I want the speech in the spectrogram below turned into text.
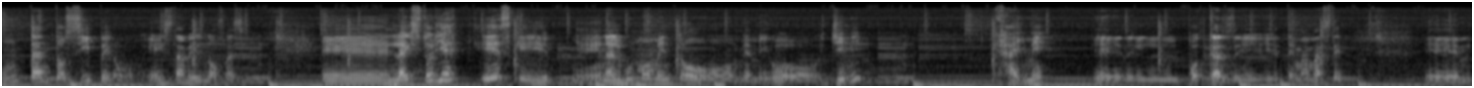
Un tanto sí, pero esta vez no fue así. Eh, la historia es que eh, en algún momento mi amigo Jimmy, Jaime, eh, del podcast de Te Mamaste, eh,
